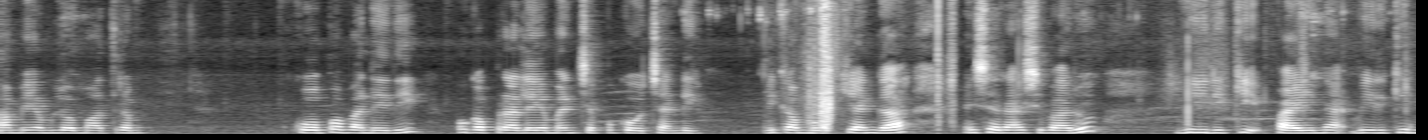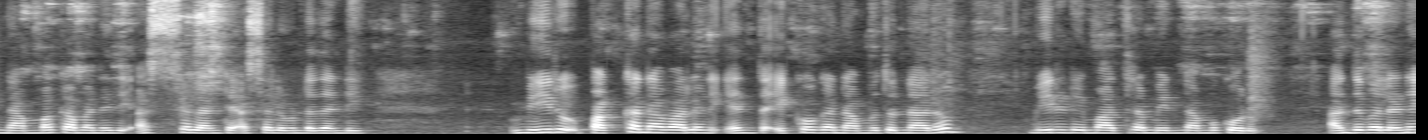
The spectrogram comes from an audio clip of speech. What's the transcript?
సమయంలో మాత్రం కోపం అనేది ఒక ప్రళయం అని చెప్పుకోవచ్చండి. ఇక ముఖ్యంగా మేషరాశి వారు వీరికి పైన వీరికి నమ్మకం అనేది అస్సలు అంటే అస్సలు ఉండదండి. మీరు పక్కన వాళ్ళని ఎంత ఎక్కువగా నమ్ముతున్నారో వీరిని మాత్రం మీరు నమ్ముకోరు. అందువల్లనే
